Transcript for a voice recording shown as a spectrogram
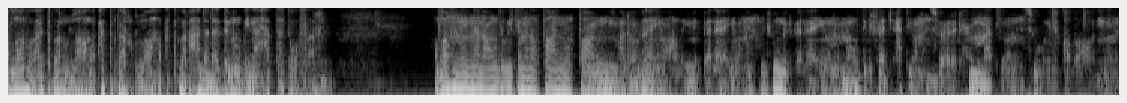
الله أكبر الله أكبر الله أكبر. عدد ذنوبنا حتى تغفر اللهم إنا نعوذ بك من الطعن والطاعون والوباء وعظيم البلاء ومن هجوم البلاء ومن موت الفجأة ومن سعر الحمة ومن سوء القضاء ومن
